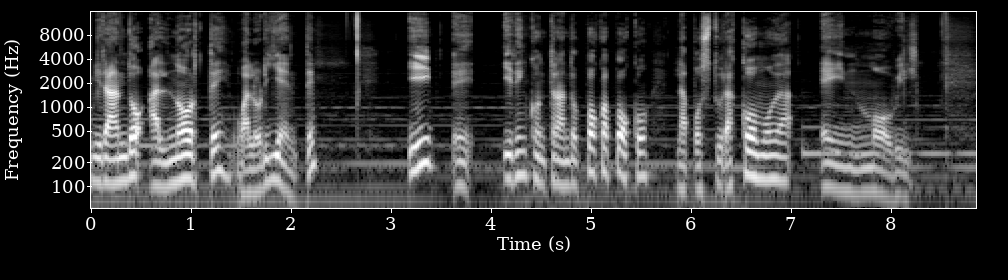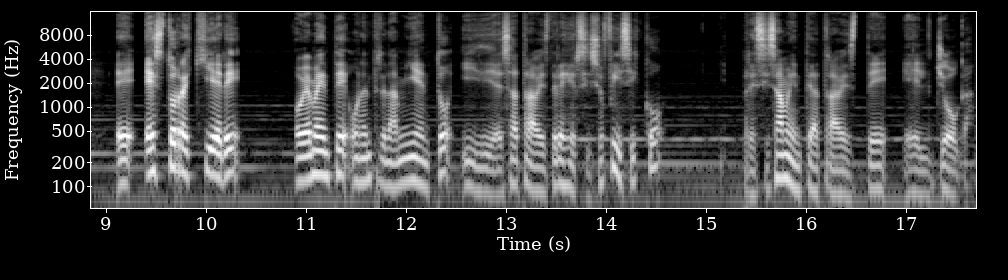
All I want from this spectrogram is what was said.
mirando al norte o al oriente y eh, ir encontrando poco a poco la postura cómoda e inmóvil. Eh, esto requiere obviamente un entrenamiento y es a través del ejercicio físico, precisamente a través del el yoga.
